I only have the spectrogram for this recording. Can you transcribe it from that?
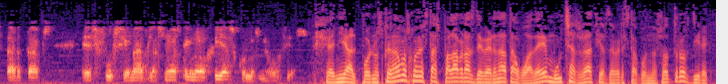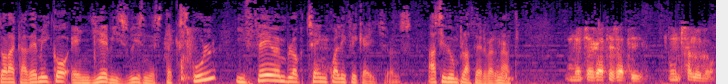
startups, es fusionar las nuevas tecnologías con los negocios. Genial, pues nos quedamos con estas palabras de Bernat Aguadé. Muchas gracias de haber estado con nosotros, director académico en Yevis Business Tech School y CEO en Blockchain Qualifications. Ha sido un placer, Bernat. Muchas gracias a ti. Un saludo.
